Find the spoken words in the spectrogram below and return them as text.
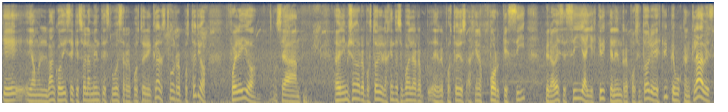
que, digamos, el banco dice que solamente estuvo ese repositorio. Y claro, estuvo un repositorio, fue leído. O sea, también hay millones de repositorios, la gente se puede leer eh, repositorios ajenos porque sí, pero a veces sí, hay scripts que leen repositorio, hay scripts que buscan claves,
